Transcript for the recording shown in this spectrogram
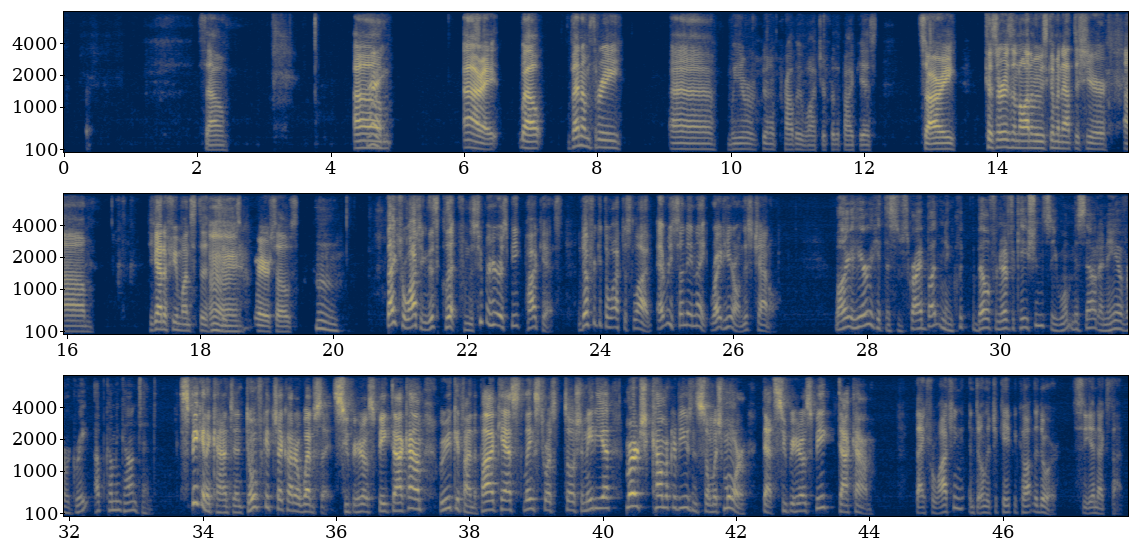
So, um, right. all right. Well, Venom three. Uh, we are gonna probably watch it for the podcast. Sorry, because there isn't a lot of movies coming out this year. Um, you got a few months to, to All right. prepare yourselves. Hmm. Thanks for watching this clip from the Superhero Speak podcast. And don't forget to watch us live every Sunday night right here on this channel. While you're here, hit the subscribe button and click the bell for notifications so you won't miss out on any of our great upcoming content. Speaking of content, don't forget to check out our website, superherospeak.com, where you can find the podcast, links to our social media, merch, comic reviews, and so much more. That's superherospeak.com. Thanks for watching, and don't let your cape be caught in the door. See you next time.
